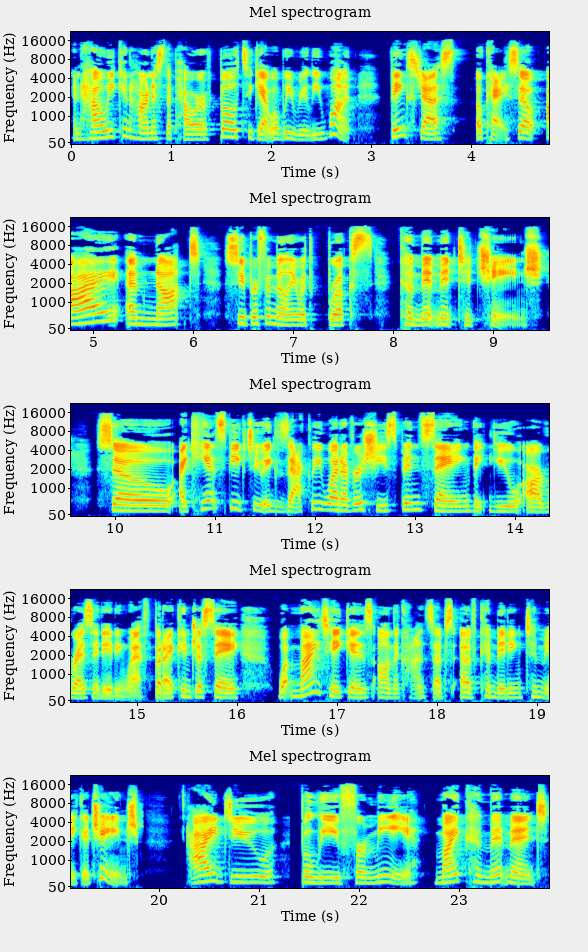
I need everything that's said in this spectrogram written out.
and how we can harness the power of both to get what we really want. Thanks, Jess. Okay, so I am not super familiar with Brooke's commitment to change. So I can't speak to exactly whatever she's been saying that you are resonating with, but I can just say what my take is on the concepts of committing to make a change. I do believe for me, my commitment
